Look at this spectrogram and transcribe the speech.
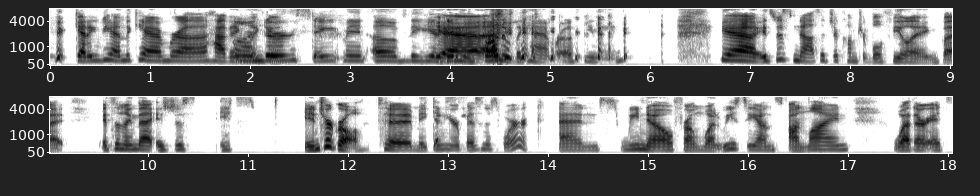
getting behind the camera having understatement like those... of the year yeah. getting in front of the camera you mean yeah, it's just not such a comfortable feeling, but it's something that is just it's integral to making yes. your business work. And we know from what we see on online, whether it's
